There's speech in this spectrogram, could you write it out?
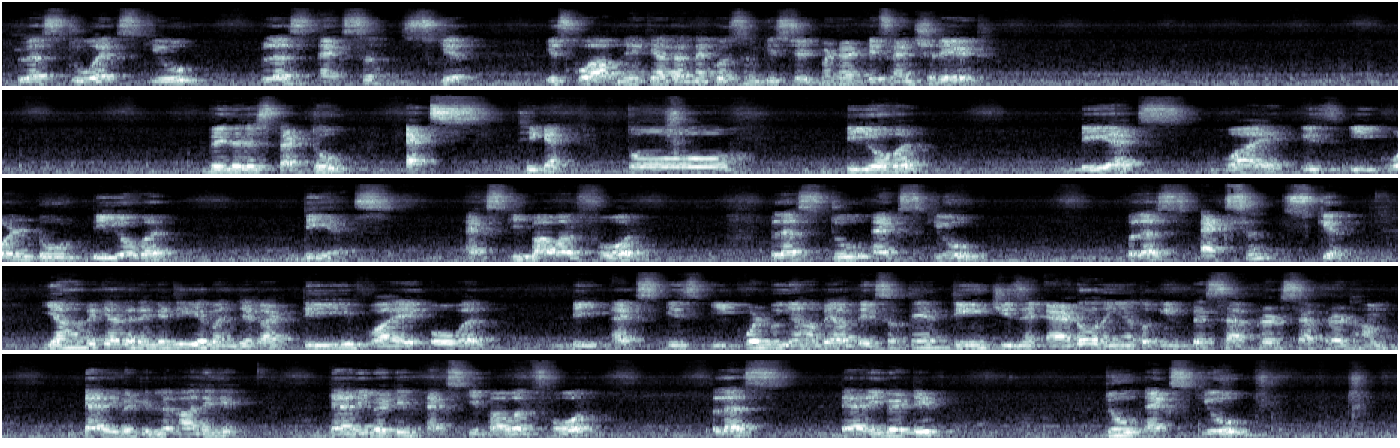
plus two x cube plus x square इसको आपने क्या करना है? क्वेश्चन की स्टेटमेंट है differentiate with respect to x ठीक है? तो d over d x y is equal to d over d x x की power four plus two x cube plus x square यहाँ पे क्या करेंगे जी? ये बन जाएगा d y over d x is equal to यहाँ पे आप देख सकते हैं तीन चीज़ें ऐड हो रही हैं तो इन पे सेपरेट सेपरेट हम डेरिवेटिव लगा देंगे। डेरिवेटिव एक्स की power four plus derivative two x cube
